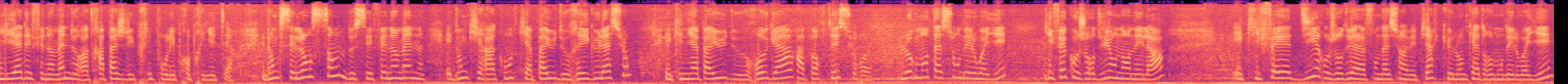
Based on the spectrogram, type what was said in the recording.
il y a des phénomènes de rattrapage des prix pour les propriétaires. Et donc c'est l'ensemble de ces phénomènes et donc qui raconte qu'il n'y a pas eu de régulation et qu'il n'y a pas eu de regard apporté sur euh, l'augmentation des loyers qui fait qu'aujourd'hui on en est là et qui fait dire aujourd'hui à la Fondation Abbé Pierre que l'encadrement des loyers,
